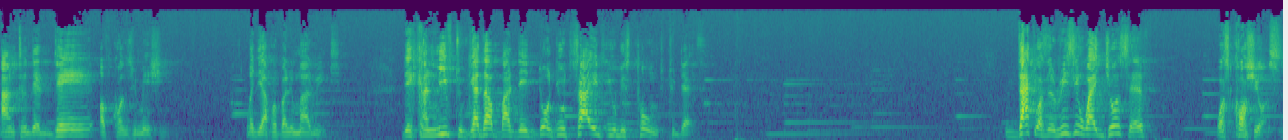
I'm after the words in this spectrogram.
Until the day of consummation, when they are properly married. They can live together, but they don't. You try it, you'll be stoned to death. That was the reason why Joseph was cautious.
